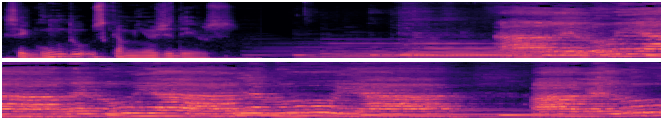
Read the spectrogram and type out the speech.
segundo os caminhos de Deus. Aleluia, aleluia, aleluia, aleluia.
